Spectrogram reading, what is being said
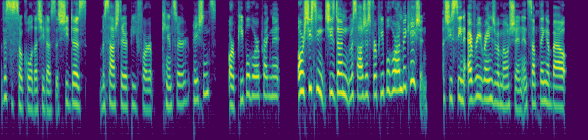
This is so cool that she does this. She does massage therapy for cancer patients or people who are pregnant. Or she's seen she's done massages for people who are on vacation. She's seen every range of emotion, and something about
